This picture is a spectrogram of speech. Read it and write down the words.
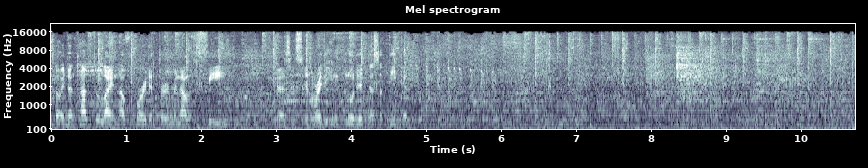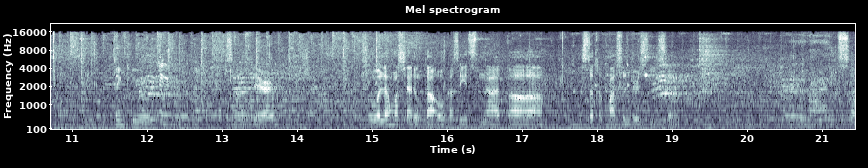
So I don't have to line up for the terminal fee because it's already included na sa ticket. Thank you. So there. So walang masyadong tao kasi it's not uh it's not a passenger season. Alright, so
